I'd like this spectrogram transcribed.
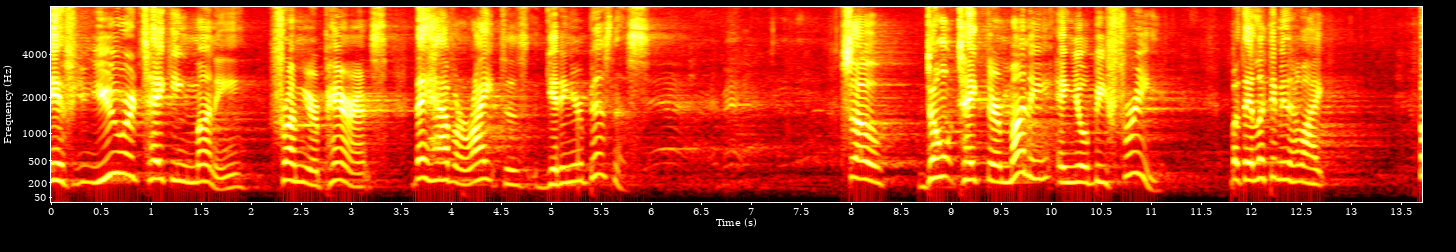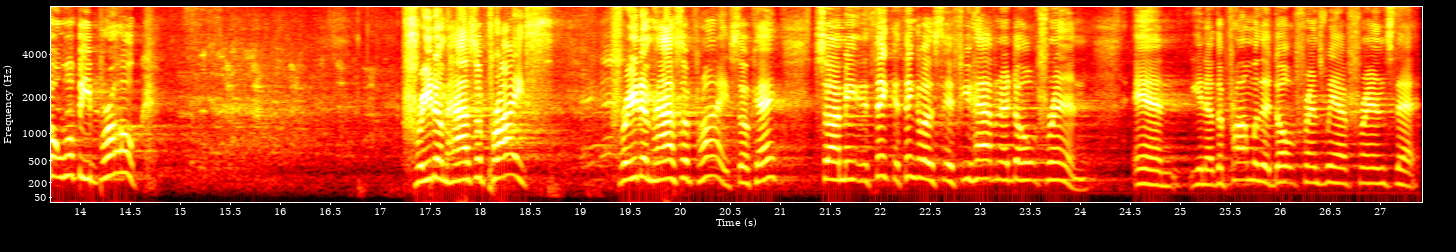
If you are taking money from your parents, they have a right to get in your business. So don't take their money and you'll be free. But they looked at me, they're like, but we'll be broke. freedom has a price. Freedom has a price, okay? So, I mean, think, think about this. If you have an adult friend, and, you know, the problem with adult friends, we have friends that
